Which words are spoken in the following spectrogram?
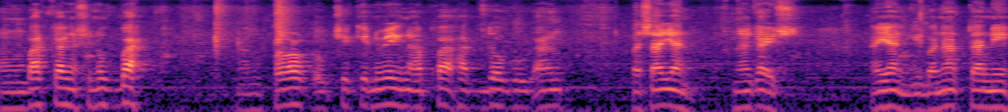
Ang baka nga sinugba. Ang pork ug chicken wing na pa hotdog ug ang pasayan na guys. Ayan, gibanata ni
